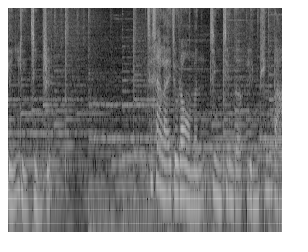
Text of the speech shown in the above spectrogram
淋漓尽致。接下来就让我们静静的聆听吧。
